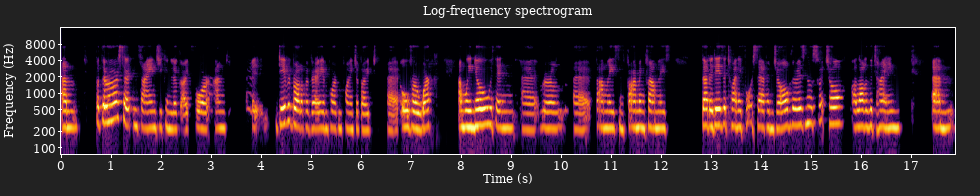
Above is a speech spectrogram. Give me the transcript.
um, but there are certain signs you can look out for. And uh, David brought up a very important point about uh, overwork, and we know within uh, rural uh, families and farming families that it is a 24/7 job. There is no switch off a lot of the time um,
